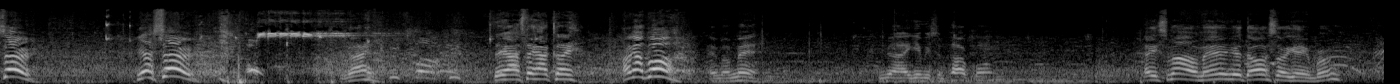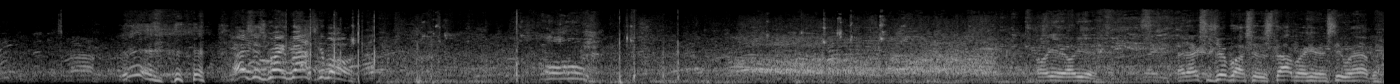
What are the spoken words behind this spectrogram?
sir. Yes, sir. You all right? Stay high, stay high, Clay. I got ball. Hey, my man. You know how to give me some popcorn? Hey, smile, man. You're at the All-Star game, bro. Yeah. That's just great basketball. Oh. Oh, yeah, oh, yeah. That extra dribble, I should have stopped right here and see what happened.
